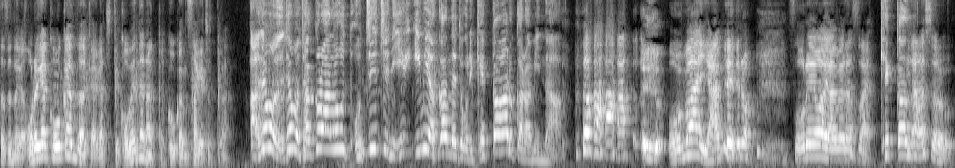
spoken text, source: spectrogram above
ません。だから俺が好感度だけ上がっちゃってごめんねなんか好感度下げちゃってな。あでもでも拓郎あのおちんちんにい意味わかんないところに血管あるからみんな。お前やめろ。それはやめなさい。血管話だろ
